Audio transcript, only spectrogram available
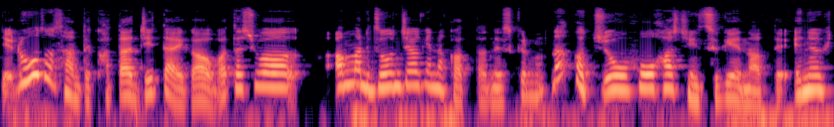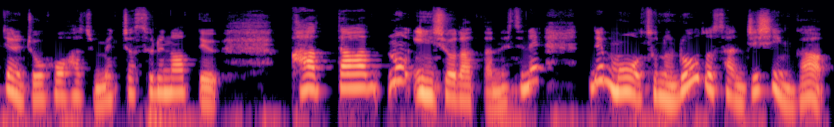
で、ロードさんって方自体が私はあんまり存じ上げなかったんですけども、なんか情報発信すげえなって、NFT の情報発信めっちゃするなっていう方の印象だったんですね。でも、そのロードさん自身が、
